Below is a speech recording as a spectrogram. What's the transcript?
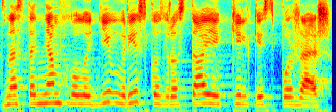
З настанням холодів різко зростає кількість пожеж.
